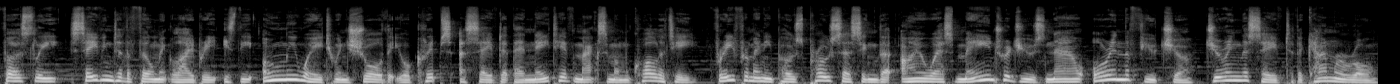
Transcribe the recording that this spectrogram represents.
Firstly, saving to the Filmic library is the only way to ensure that your clips are saved at their native maximum quality, free from any post-processing that iOS may introduce now or in the future during the save to the camera roll.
